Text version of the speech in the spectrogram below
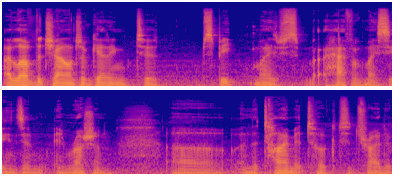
I love the challenge of getting to speak my half of my scenes in, in Russian uh, and the time it took to try to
